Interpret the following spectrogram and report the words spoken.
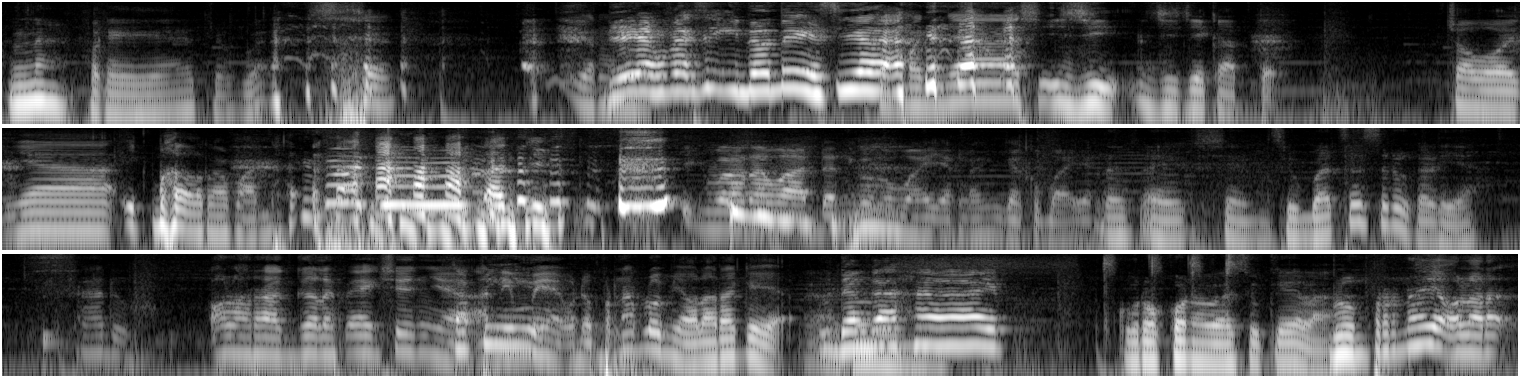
Nah, Freya coba. yang Dia yang versi Indonesia. temennya si Iji Iji JKT cowoknya Iqbal Ramadan anjing Iqbal Ramadan gue kebayang kan gak kebayang live action. Subatsu seru kali ya. aduh olahraga live action ya Tapi- anime udah pernah belum ya olahraga ya Udah nggak hype. Kuroko no Basuke lah. belum pernah ya olahraga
